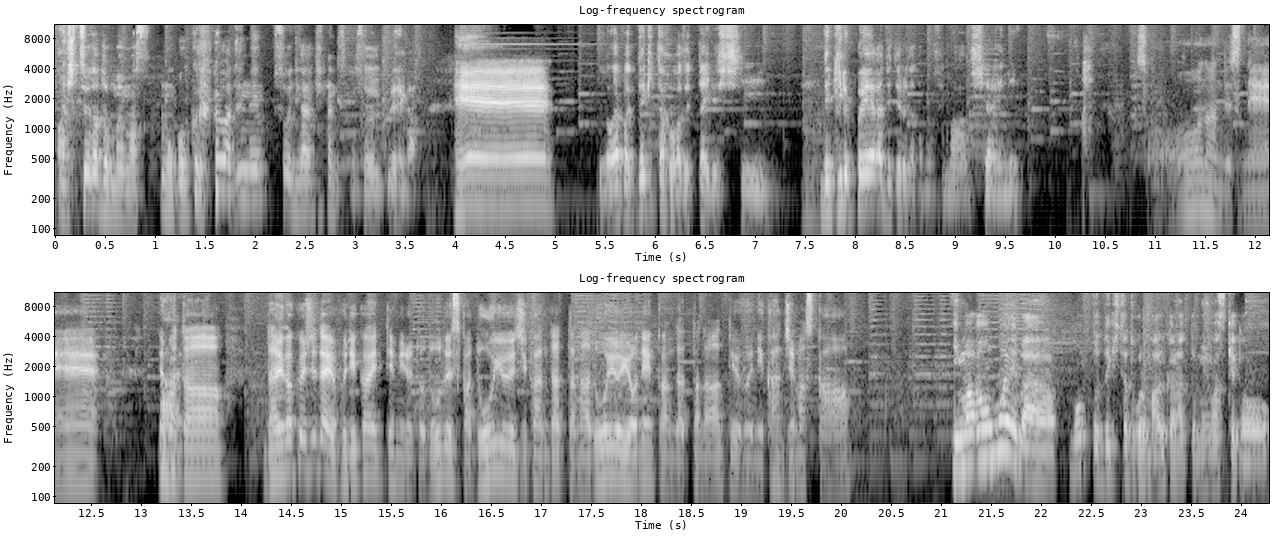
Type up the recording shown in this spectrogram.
あ必要だと思います。もう僕は全然すごい苦手なんですけど、そういうプレーが。へえ。やっぱできた方が絶対いいですし、できるプレイヤーが出てるんだと思うんです、今、試合に。そうなんですね。で、はいまた、大学時代を振り返ってみるとどうですか？どういう時間だったな、どういう4年間だったな？っていうふうに感じますか？今思えばもっとできたところもあるかなと思いますけど、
